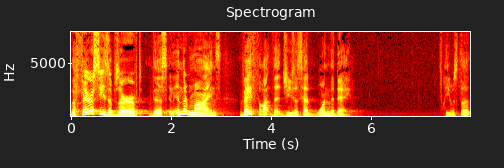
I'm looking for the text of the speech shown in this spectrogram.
The Pharisees observed this, and in their minds, they thought that Jesus had won the day. He was the,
